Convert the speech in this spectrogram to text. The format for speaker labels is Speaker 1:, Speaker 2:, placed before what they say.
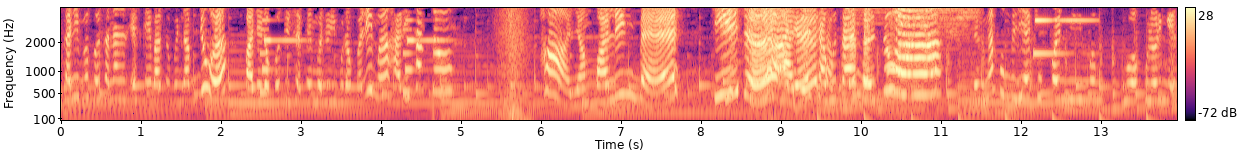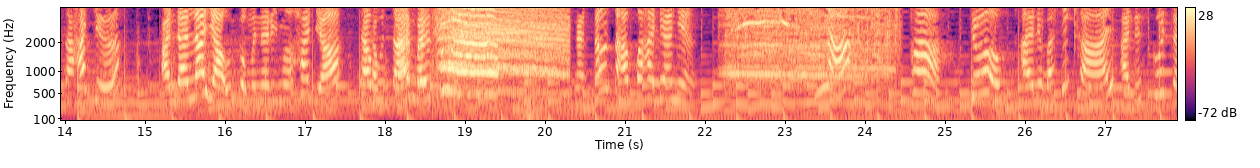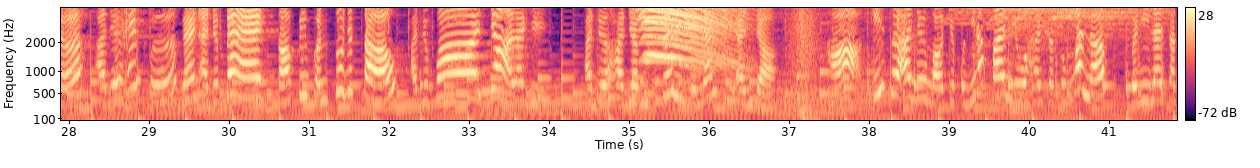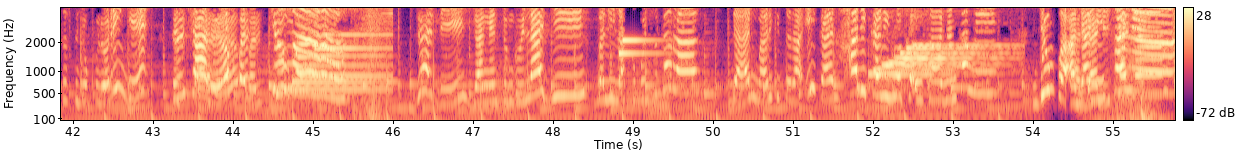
Speaker 1: Karnival Kesanan SK Batu Bendam 2 pada 27 September 2025 hari Sabtu.
Speaker 2: Ha, yang paling best
Speaker 1: Kita ada cabutan bertuah. Dengan pembelian kupon minimum RM20 sahaja,
Speaker 2: anda layak untuk menerima hadiah
Speaker 1: cabutan bertuah. Nak ada basikal,
Speaker 2: Ada skuter
Speaker 1: ada hamper,
Speaker 2: dan ada beg.
Speaker 1: tapi bukan tu je tau.
Speaker 2: Ada banyak lagi. Ada hadiah misteri menanti anda.
Speaker 1: Ha, kita ada voucher penginapan dua hari satu malam bernilai RM170 secara percuma.
Speaker 2: Jadi, jangan tunggu lagi.
Speaker 1: Belilah kupon sekarang dan mari kita raikan Hari Karnival Keusahanan kami. Jumpa anda,
Speaker 2: Anda
Speaker 1: di
Speaker 2: di
Speaker 1: sana.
